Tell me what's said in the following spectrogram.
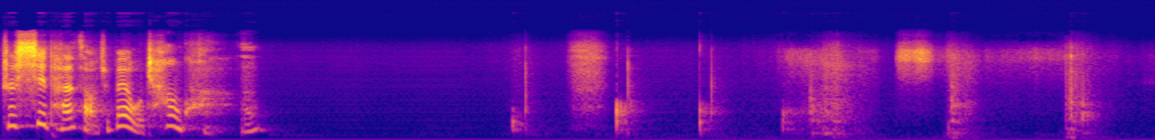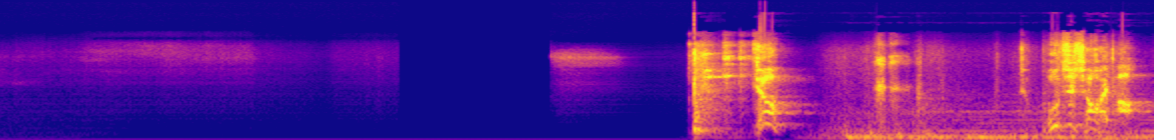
这戏台早就被我唱垮了。停！这不是小海棠。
